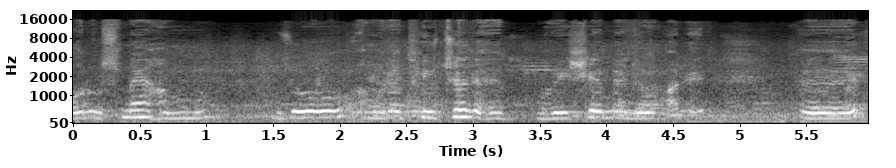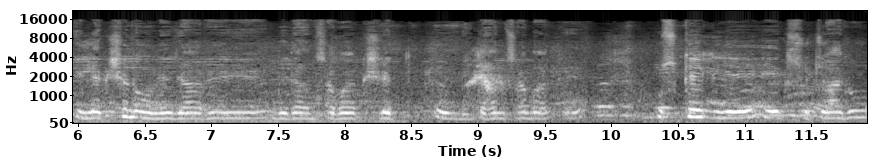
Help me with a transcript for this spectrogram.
और उसमें हम जो हमारा फ्यूचर है, भविष्य में जो हमारे इलेक्शन होने जा रहे हैं, विधानसभा क्षेत्र, विधानसभा के, उसके लिए एक सुचारू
